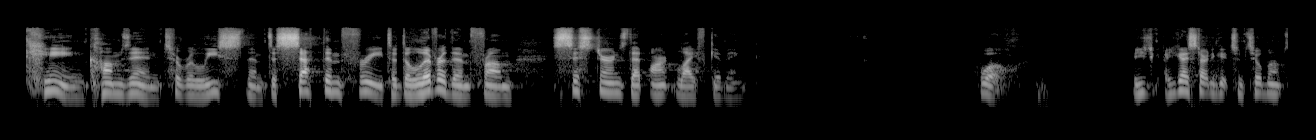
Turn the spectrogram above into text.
king comes in to release them, to set them free, to deliver them from cisterns that aren't life giving. Whoa. Are you, are you guys starting to get some chill bumps?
